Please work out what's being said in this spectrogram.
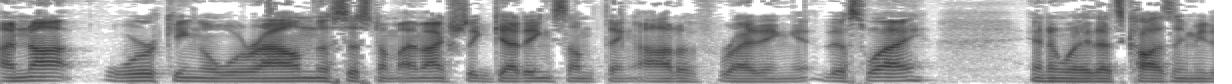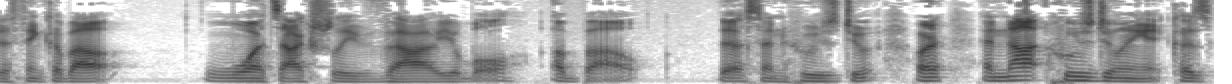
I'm not working around the system. I'm actually getting something out of writing it this way in a way that's causing me to think about what's actually valuable about this and who's doing or and not who's doing it because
